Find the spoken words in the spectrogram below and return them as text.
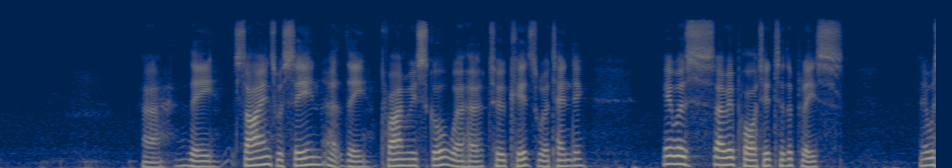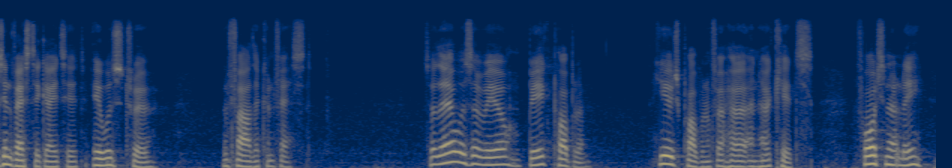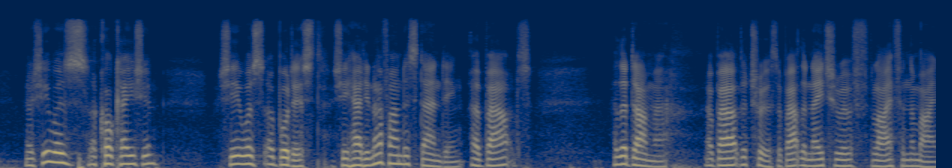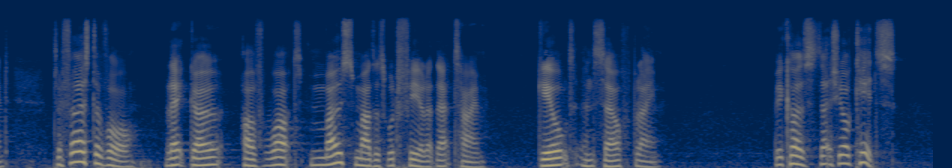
Uh, the signs were seen at the primary school where her two kids were attending. It was uh, reported to the police. It was investigated. It was true. The father confessed. So there was a real big problem, huge problem for her and her kids. Fortunately, now, she was a Caucasian, she was a Buddhist, she had enough understanding about the Dhamma, about the truth, about the nature of life and the mind, to first of all let go of what most mothers would feel at that time guilt and self blame. Because that's your kids.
